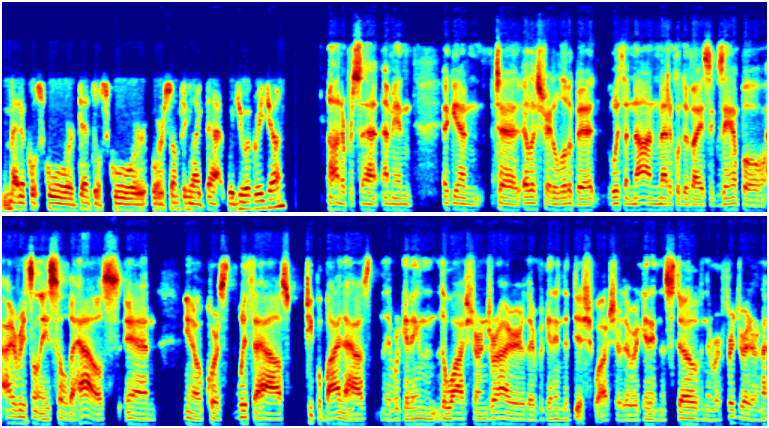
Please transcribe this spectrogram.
medical school or dental school or, or something like that. Would you agree, John? 100%. I mean, again, to illustrate a little bit with a non medical device example, I recently sold a house and you know, of course, with the house, people buying the house, they were getting the washer and dryer, they were getting the dishwasher, they were getting the stove and the refrigerator. And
